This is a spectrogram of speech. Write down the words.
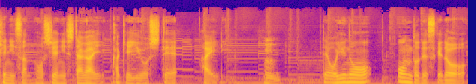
ケニーさんの教えに従いかけ湯をして入りうん。でお湯の温度ですけど、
